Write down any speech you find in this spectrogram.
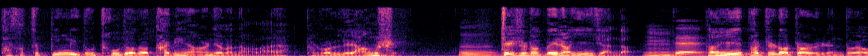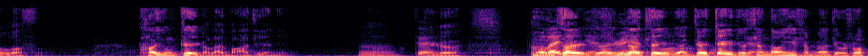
他说这兵力都抽调到太平洋去了，哪儿来啊？他说粮食，嗯，这是他非常阴险的，嗯，，对，等于他知道这儿的人都要饿死，他用这个来瓦解你。嗯，对，这个后来在人的这人这这个就相当于什么呀？就是说，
